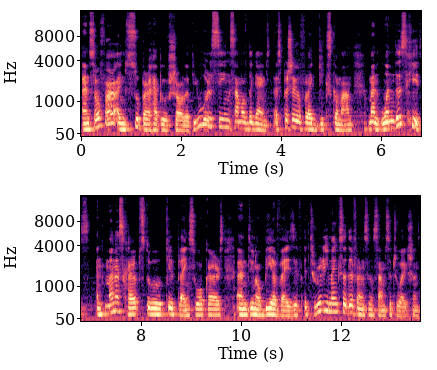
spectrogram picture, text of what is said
And so far I'm super happy with Shore that you will see in some of the games, especially with like Gix command. Man, when this hits and Menace helps to kill planeswalkers and you know be evasive, it really makes a difference difference in some situations.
